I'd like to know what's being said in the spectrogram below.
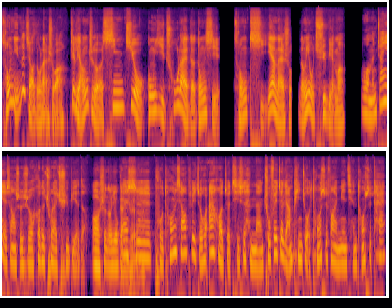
从您的角度来说啊，这两者新旧工艺出来的东西，从体验来说，能有区别吗？我们专业上是说喝得出来区别的，哦，是能有感觉的啊。是普通消费者或爱好者其实很难，除非这两瓶酒同时放在面前，同时开，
